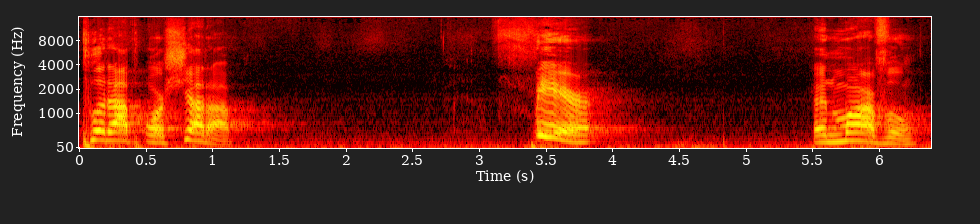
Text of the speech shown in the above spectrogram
put up or shut up, fear and marvel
